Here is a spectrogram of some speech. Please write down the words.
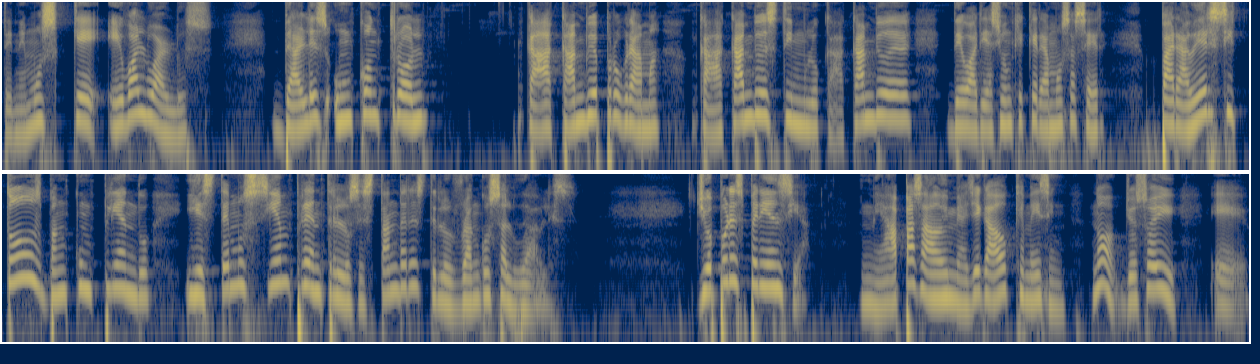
tenemos que evaluarlos, darles un control cada cambio de programa cada cambio de estímulo, cada cambio de, variación que queramos hacer, para ver si todos van cumpliendo y estemos siempre entre los estándares de los rangos saludables. Yo por experiencia me ha pasado y me ha llegado que me dicen, no, yo soy eh,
